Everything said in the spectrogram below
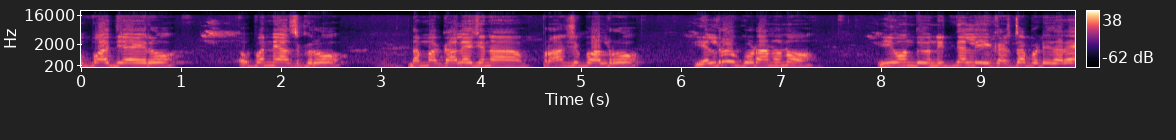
ಉಪಾಧ್ಯಾಯರು, ಉಪನ್ಯಾಸಕರು, ನಮ್ಮ ಕಾಲೇಜಿನ ಪ್ರಾಂಶುಪಾಲರು ಎಲ್ಲರೂ ಕೂಡ ಈ ಒಂದು ನಿಟ್ಟಿನಲ್ಲಿ ಕಷ್ಟಪಟ್ಟಿದ್ದಾರೆ.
